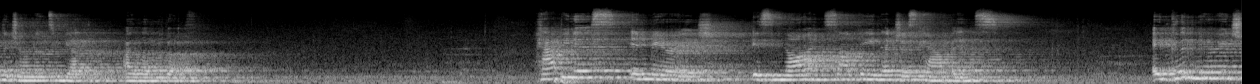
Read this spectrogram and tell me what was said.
the journey together. I love you both. Happiness in marriage is not something that just happens. A good marriage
